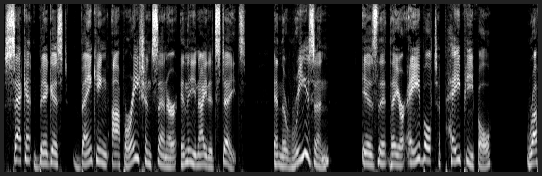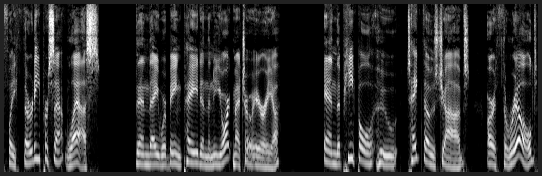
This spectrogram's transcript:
second biggest banking operation center in the United States. And the reason is that they are able to pay people roughly 30% less than they were being paid in the New York metro area. And the people who take those jobs are thrilled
